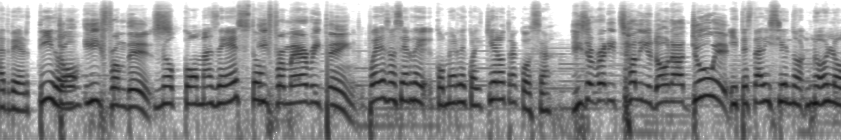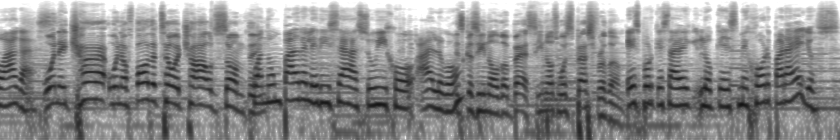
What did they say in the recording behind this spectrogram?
advertido. Don't eat from this. No comas de esto. Eat from everything. Puedes hacer de comer de cualquier otra cosa. He's already telling you, don't not do it. Y te está diciendo, no lo hagas. When a child, when a father tell a child something, Cuando un padre le dice a su hijo algo, it's because he knows the best. He knows what's best for them. es porque sabe lo que es mejor para ellos.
